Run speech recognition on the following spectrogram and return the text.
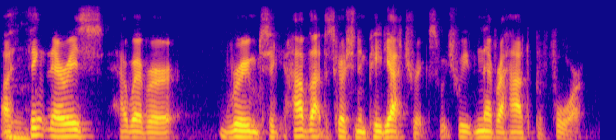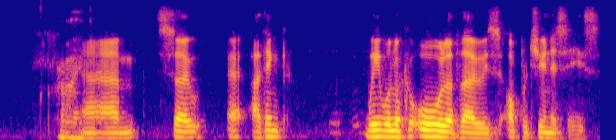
I Mm. think there is, however, room to have that discussion in paediatrics, which we've never had before. right. Um, so uh, I think we will look at all of those opportunities.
